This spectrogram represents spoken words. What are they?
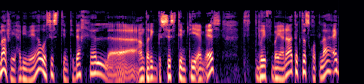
ما في حبيبي. هو system تدخل آه، عن طريق ال system TMS تضيف بياناتك تسقط لاعب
